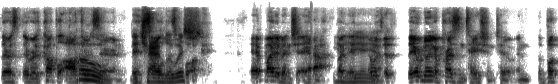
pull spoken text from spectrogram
there was there were a couple authors Oh, there, and the they Chad sold this book. It might have been, yeah, but yeah, it, yeah, it was, they were doing a presentation too, and the book.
